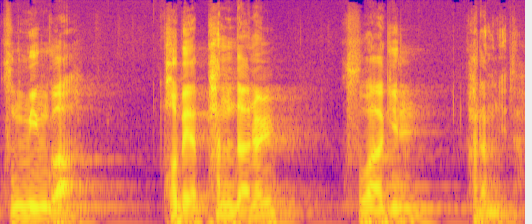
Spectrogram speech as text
국민과 법의 판단을 구하길 바랍니다.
